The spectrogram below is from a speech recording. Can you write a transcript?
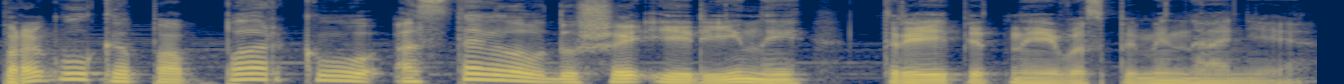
Прогулка по парку оставила в душе Ирины трепетные воспоминания.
